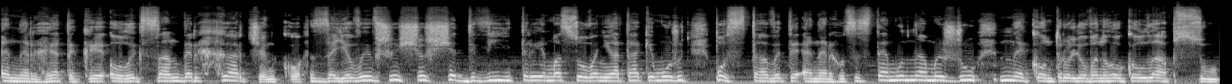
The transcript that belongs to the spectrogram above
енергетики Олександр Харченко, заявивши, що ще дві-три масовані атаки можуть поставити енергосистему на межу неконтрольованого колапсу.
